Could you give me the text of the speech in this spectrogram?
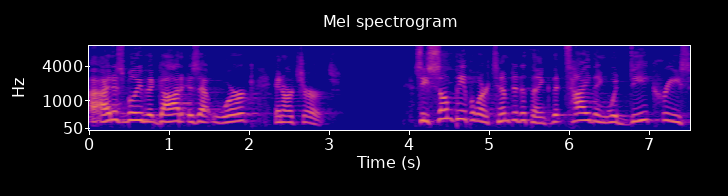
I just believe that God is at work in our church. See, some people are tempted to think that tithing would decrease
